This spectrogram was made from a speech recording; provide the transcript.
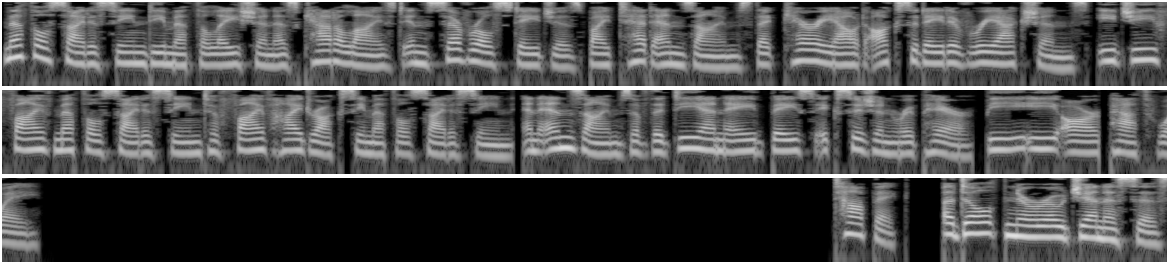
Methylcytosine demethylation is catalyzed in several stages by TET enzymes that carry out oxidative reactions e.g. 5-methylcytosine to 5-hydroxymethylcytosine and enzymes of the DNA base excision repair pathway. Adult neurogenesis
